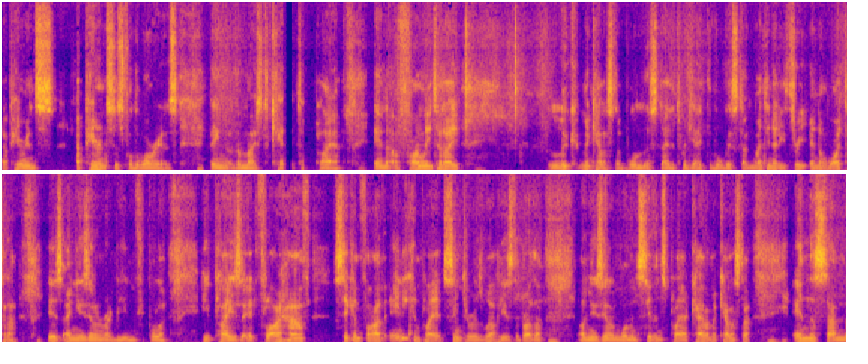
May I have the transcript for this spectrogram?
appearance appearances for the Warriors, being the most kept player. And uh, finally today, Luke McAlister, born this day, the 28th of August 1983 in Waitara, is a New Zealand rugby union footballer. He plays at fly half, second five, and he can play at centre as well. He is the brother of New Zealand women's sevens player Kayla McAlister and the son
